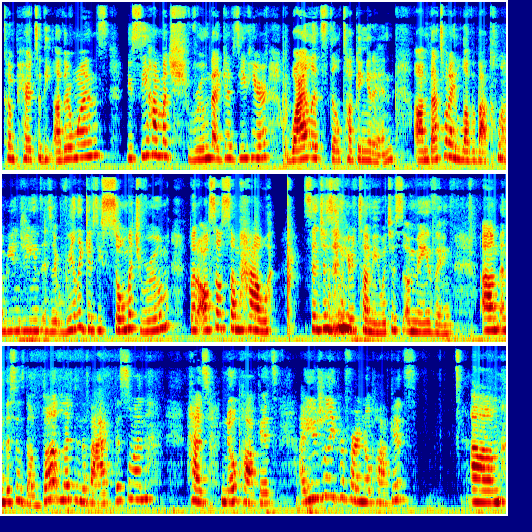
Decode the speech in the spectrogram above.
compared to the other ones. You see how much room that gives you here while it's still tucking it in. Um, that's what I love about Colombian jeans is it really gives you so much room, but also somehow cinches in your tummy, which is amazing. Um, and this is the butt lift in the back. This one has no pockets. I usually prefer no pockets um,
